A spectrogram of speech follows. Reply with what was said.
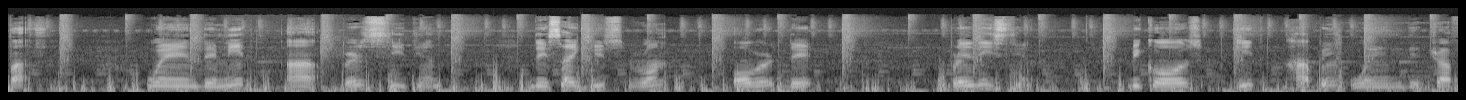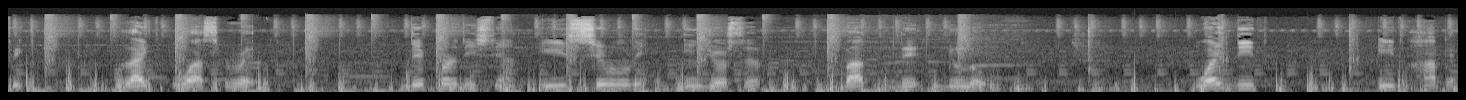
path. When they meet a pedestrian, the cyclist run over the pedestrian because it happened when the traffic light was red. The pedestrian is severely injured but the below. Why did it happen?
